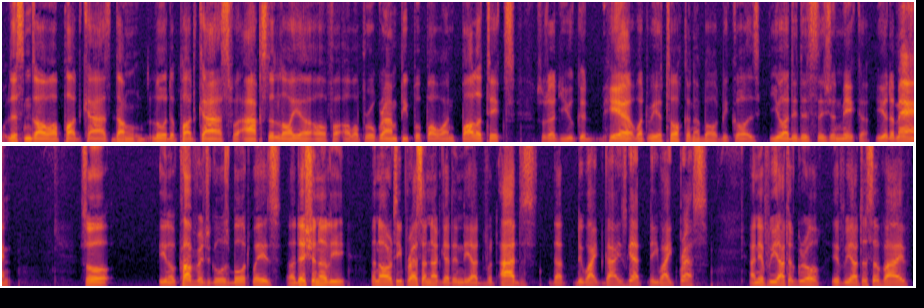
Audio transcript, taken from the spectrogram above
listen to our podcast, download the podcast for Ask the Lawyer or for our program, People, Power, and Politics, so that you could hear what we are talking about because you are the decision maker. You're the man. So, you know, coverage goes both ways. Additionally, minority press are not getting the advert ads that the white guys get, the white press. And if we are to grow, if we are to survive,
